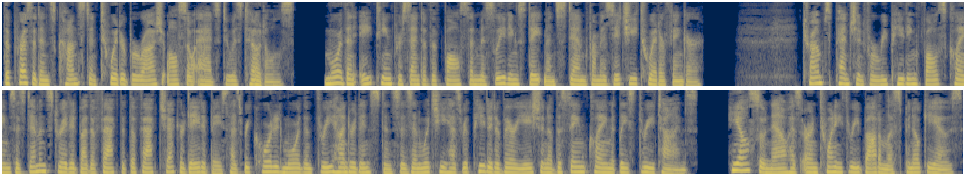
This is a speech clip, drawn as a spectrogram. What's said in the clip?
The president's constant Twitter barrage also adds to his totals. More than 18% of the false and misleading statements stem from his itchy Twitter finger. Trump's penchant for repeating false claims is demonstrated by the fact that the fact checker database has recorded more than 300 instances in which he has repeated a variation of the same claim at least three times. He also now has earned 23 bottomless Pinocchios,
